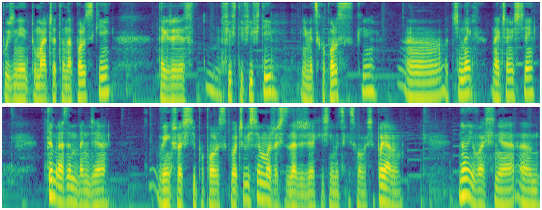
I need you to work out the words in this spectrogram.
później tłumaczę to na polski, także jest 50-50, niemiecko-polski e, odcinek najczęściej. Tym razem będzie w większości po polsku. Oczywiście może się zdarzyć, że jakieś niemieckie słowa się pojawią. No i właśnie e,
